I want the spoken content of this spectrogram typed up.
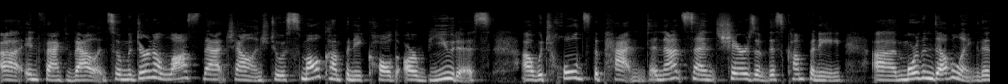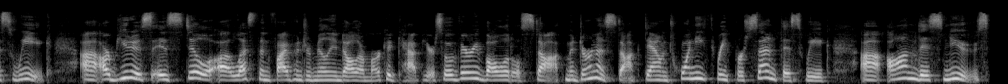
uh, in fact valid. So Moderna lost that challenge to a small company called Arbutus, uh, which holds the patent, and that sent shares of this company uh, more than doubling this week. Uh, Arbutus is still less than $500 million market cap here, so a very volatile stock. Moderna's stock down 23% this week on this news.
